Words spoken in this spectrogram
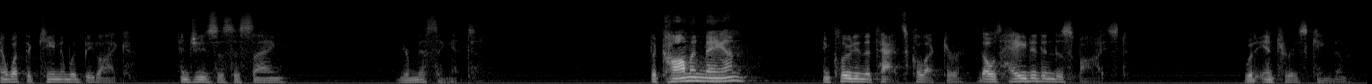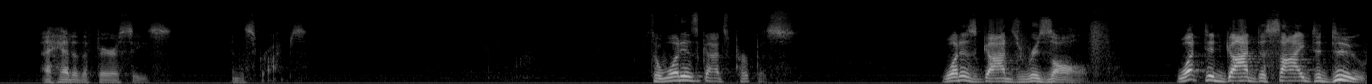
and what the kingdom would be like. And Jesus is saying, You're missing it. The common man, including the tax collector, those hated and despised, would enter his kingdom ahead of the Pharisees and the scribes. So, what is God's purpose? What is God's resolve? What did God decide to do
